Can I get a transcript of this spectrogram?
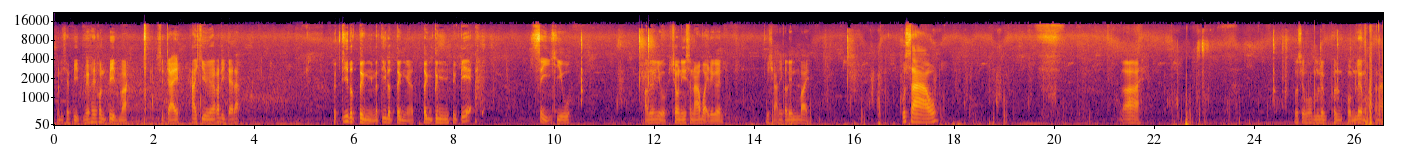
คนที่ใช้ปิดไม่ค่อยคนปิดว่ะเสียใจห้าคิวแล้วก็ดีใจละเฮ้ยตีเราตึงนะตีเราตึงอะตึงตึงตึงเปี้ยสี่คิว เอาเรื่องอยู่ ช่วงนี้ชนะบ่อยเหลือเกิน วิชานี้ก็เล่นบ่อยผู้สาวอ้รู้สึกว่าผมเริ่มผมผมเริ่มพัฒนา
